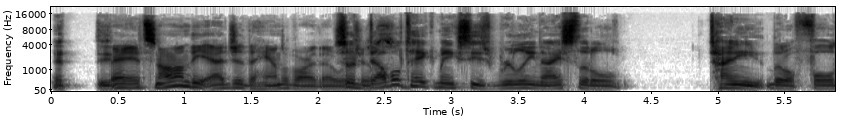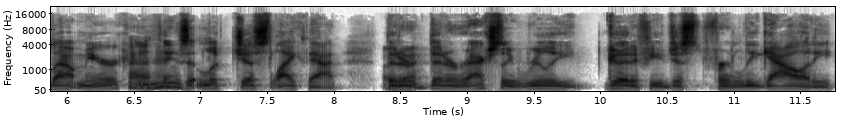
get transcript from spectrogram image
It, it- It's not on the edge of the handlebar though. so which is- double take makes these really nice little tiny little fold out mirror kind of Mhm. things that look just like that that are that are actually really good if you just for legality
